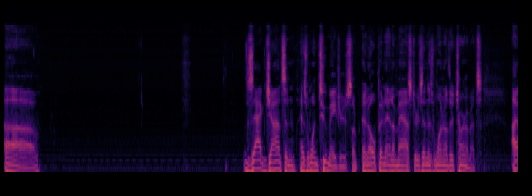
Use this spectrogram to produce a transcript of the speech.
Uh, Zach Johnson has won two majors, an Open and a Masters, and has won other tournaments. I,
